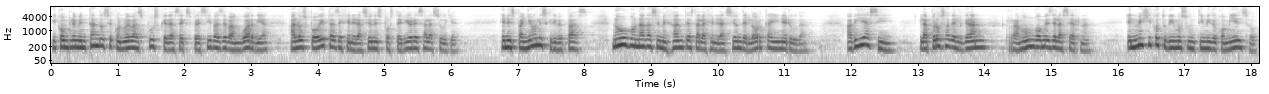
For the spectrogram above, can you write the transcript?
y complementándose con nuevas búsquedas expresivas de vanguardia a los poetas de generaciones posteriores a la suya. En español escribe Paz, no hubo nada semejante hasta la generación de Lorca y Neruda. Había, sí, la prosa del gran Ramón Gómez de la Serna. En México tuvimos un tímido comienzo,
